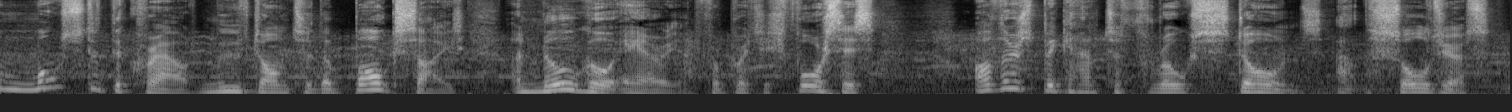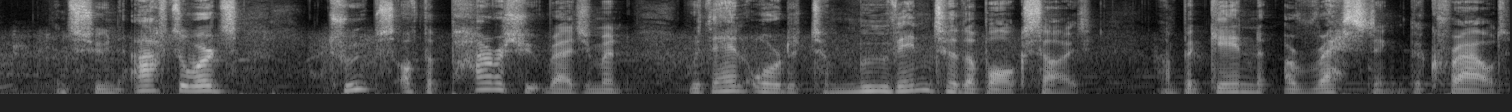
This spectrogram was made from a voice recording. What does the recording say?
most of the crowd moved on to the Bogside, a no-go area for British forces, others began to throw stones at the soldiers, and soon afterwards, troops of the Parachute Regiment were then ordered to move into the Bogside and begin arresting the crowd.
